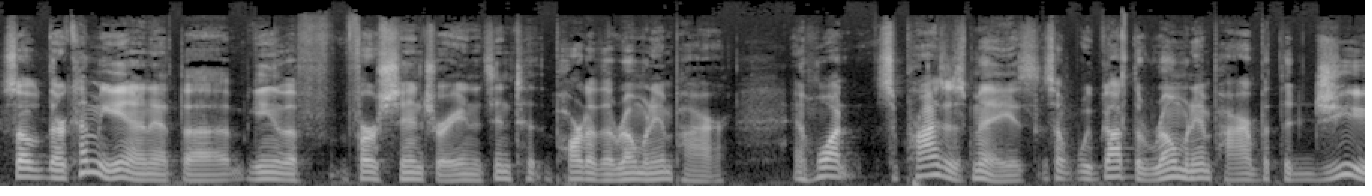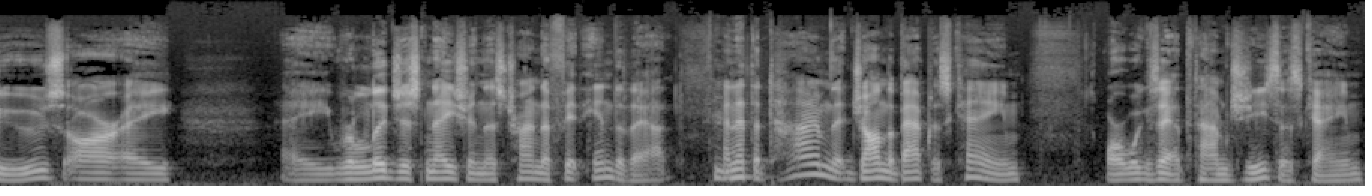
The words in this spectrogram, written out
So, they're coming in at the beginning of the first century, and it's into part of the Roman Empire. And what surprises me is so we've got the Roman Empire, but the Jews are a a religious nation that's trying to fit into that. Hmm. And at the time that John the Baptist came, or we can say at the time Jesus came,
